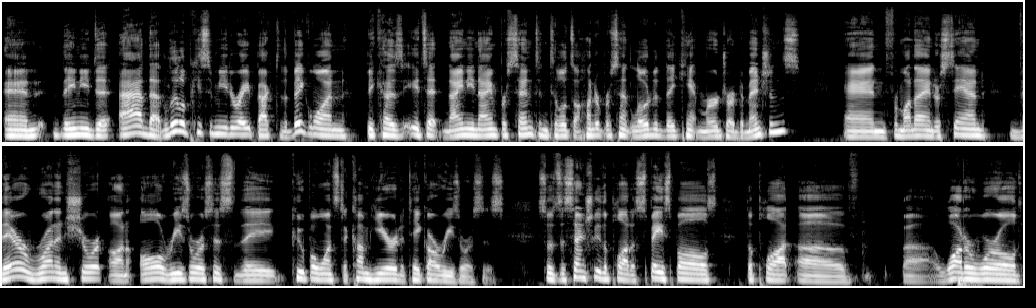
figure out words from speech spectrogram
And they need to add that little piece of meteorite back to the big one because it's at 99% until it's 100% loaded. They can't merge our dimensions. And from what I understand, they're running short on all resources. So they Koopa wants to come here to take our resources. So it's essentially the plot of Spaceballs, the plot of uh, Waterworld.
